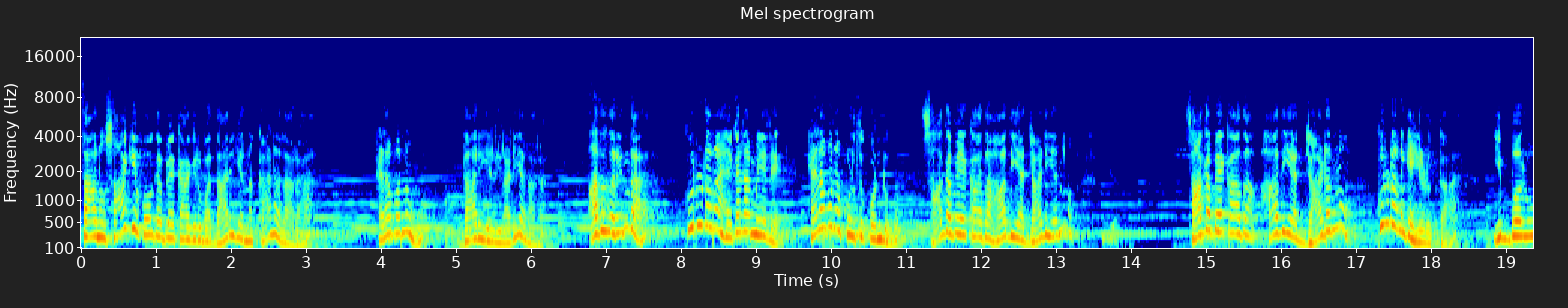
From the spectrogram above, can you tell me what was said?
ತಾನು ಸಾಗಿ ಹೋಗಬೇಕಾಗಿರುವ ದಾರಿಯನ್ನು ಕಾಣಲಾರ ಹೆಳವನು ದಾರಿಯಲ್ಲಿ ನಡೆಯಲಾರ. ಆದುದರಿಂದ ಕುರುಡನ ಹೆಗಲ ಮೇಲೆ ಹೆಳವನು ಕುಳಿತುಕೊಂಡು ಸಾಗಬೇಕಾದ ಹಾದಿಯ ಜಾಡಿಯನ್ನು, ಸಾಗಬೇಕಾದ ಹಾದಿಯ ಜಾಡನ್ನು ಕುರುಡನಿಗೆ ಹೇಳುತ್ತಾ, ಇಬ್ಬರು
